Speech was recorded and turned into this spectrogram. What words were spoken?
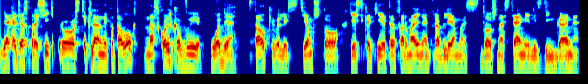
Я хотел спросить про стеклянный потолок. Насколько вы обе сталкивались с тем, что есть какие-то формальные проблемы с должностями или с деньгами?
